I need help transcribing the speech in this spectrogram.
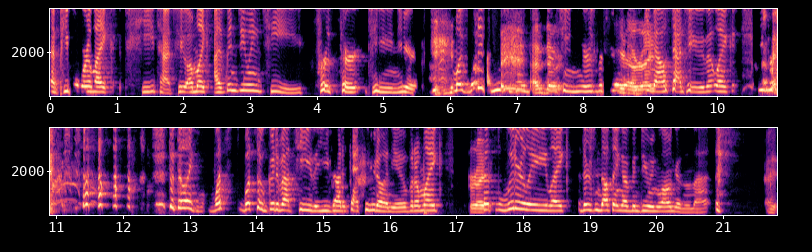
and people were like tea tattoo? I'm like i've been doing tea for 13 years. I'm like what if you did I've never- 13 years with your Yeah, right. mouse tattoo that like that they're like what's what's so good about tea that you got it tattooed on you? But i'm like right. that's literally like there's nothing i've been doing longer than that I-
